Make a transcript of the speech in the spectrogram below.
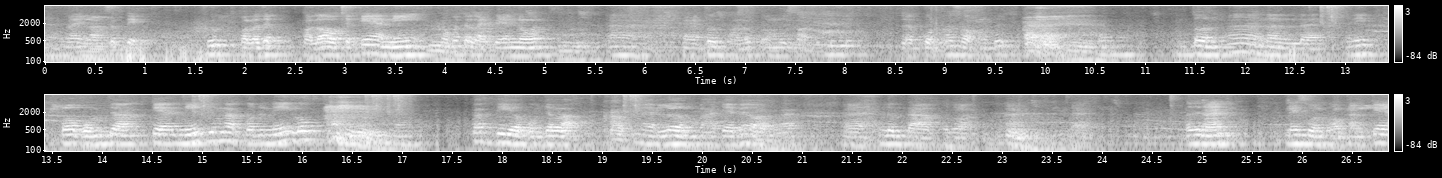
นะไล่รัดสเต็ปฟึบพอเราจะพอเราจะแก้อันนี้เราก็จะไหลไปอันโน้นอืมอ่านะเพิ่มความรู้ตัวมือสอดลึกๆแล้วกดข้อศอกลงไปอืมต้นอ่านั่นแหละอันนี้พอผมจะแกะนี้ขึ้นมากดอันนี้ลุกแป๊บเดียวผมจะหลับ ครับแม่เริ่มหายใจไม่ออกแล้วอ่าเริ่มตาผมหลับอืมนะเพราะฉะนั้นในส่วนของการแก้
